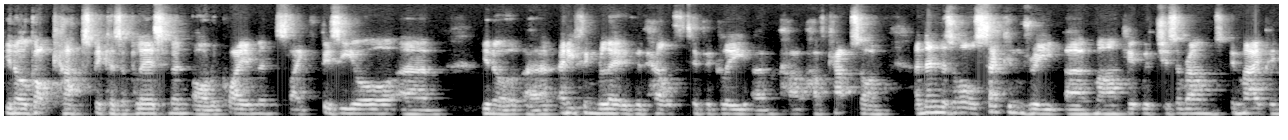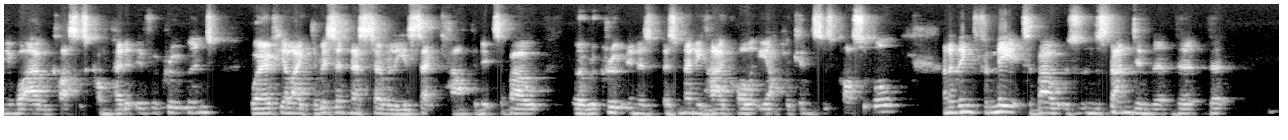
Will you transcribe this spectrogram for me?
you know, got caps because of placement or requirements like physio, um, you know, uh, anything related with health typically um, have, have, caps on. And then there's a whole secondary uh, market, which is around, in my opinion, what I would class as competitive recruitment, where if you like, there isn't necessarily a set cap and it's about uh, recruiting as, as many high quality applicants as possible. And I think for me, it's about understanding that, that, that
